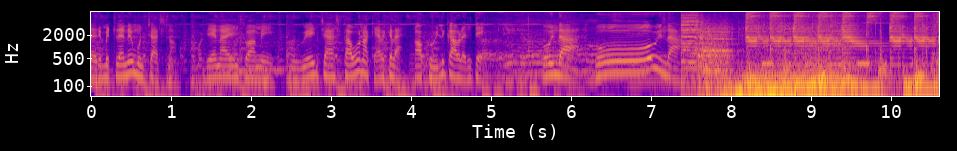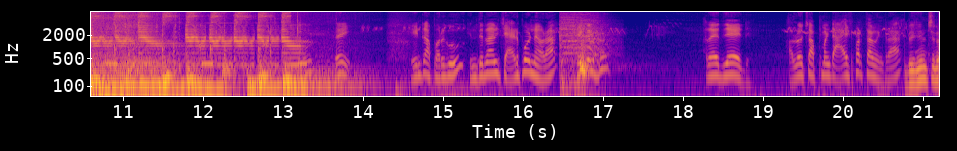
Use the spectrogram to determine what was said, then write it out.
నడిమిట్లనే ముంచేస్తున్నాం. దేనాయన స్వామి నువ్వేం చేస్తావో నాకు ఎరకలే. నాకు ఇల్లు కావాలంతే. గోవిందా? గోవిందా? రేయ్ ఏంట్రా పరుగు? ఇంత నుంచి ఆడిపోయినావరా ఏం కలుపు? అరే జేడ్ హలో చెప్పమంటే ఆశపడతావేంట్రా బిగించిన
